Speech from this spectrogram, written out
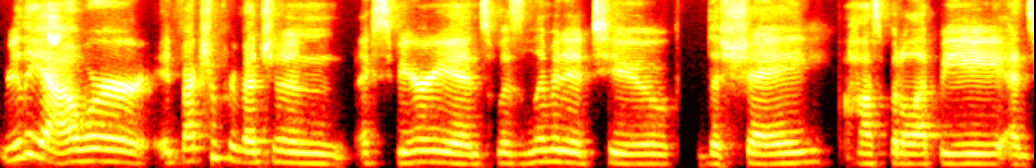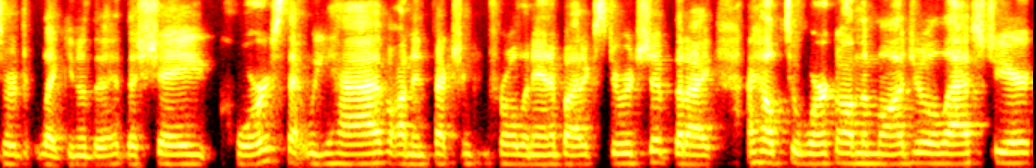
really our infection prevention experience was limited to the SHEA hospital epi and sort of like, you know, the, the SHEA course that we have on infection control and antibiotic stewardship that I, I helped to work on the module last year.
